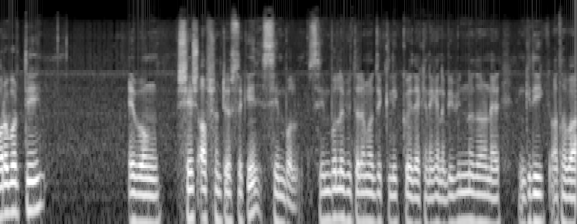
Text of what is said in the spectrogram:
পরবর্তী এবং শেষ অপশনটি হচ্ছে কি? সিম্বল সিম্বলের ভিতরে আমরা যদি ক্লিক করে দেখেন, এখানে বিভিন্ন ধরনের গ্রিক অথবা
